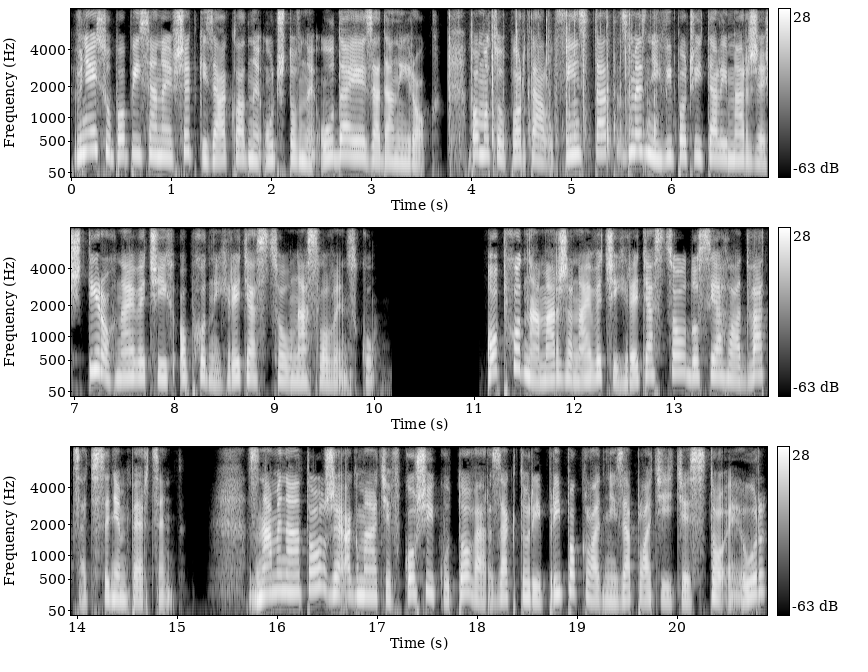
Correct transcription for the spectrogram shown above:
V nej sú popísané všetky základné účtovné údaje za daný rok. Pomocou portálu Finstat sme z nich vypočítali marže štyroch najväčších obchodných reťazcov na Slovensku. Obchodná marža najväčších reťazcov dosiahla 27%. Znamená to, že ak máte v košíku tovar, za ktorý pri pokladni zaplatíte 100 eur,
